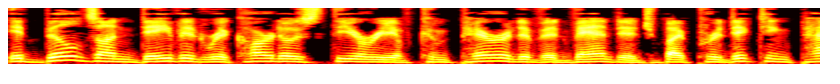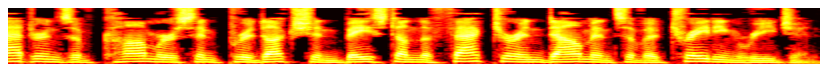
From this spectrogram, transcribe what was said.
It builds on David Ricardo's theory of comparative advantage by predicting patterns of commerce and production based on the factor endowments of a trading region.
